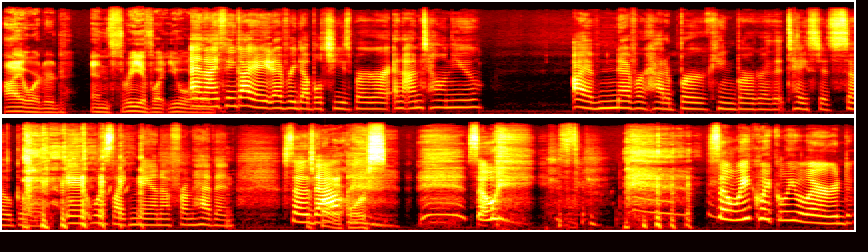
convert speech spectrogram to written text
I ordered and three of what you ordered. And I think I ate every double cheeseburger. And I'm telling you, I have never had a Burger King burger that tasted so good. it was like manna from heaven. So that horse. so we, so we quickly learned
